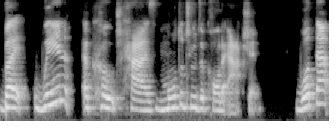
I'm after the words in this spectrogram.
But when a coach has multitudes of call to action, what that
